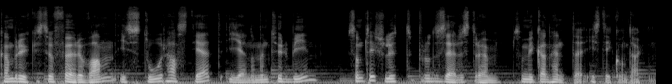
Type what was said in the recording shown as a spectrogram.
kan brukes til å føre vann i stor hastighet gjennom en turbin, som til slutt produserer strøm som vi kan hente i stikkontakten.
